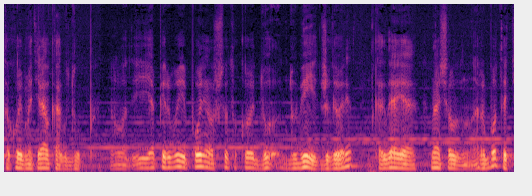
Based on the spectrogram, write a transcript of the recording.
такой материал, как дуб. Вот. И я впервые понял, что такое дубеет же говорят. Когда я начал работать,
